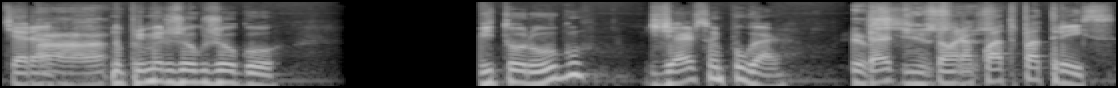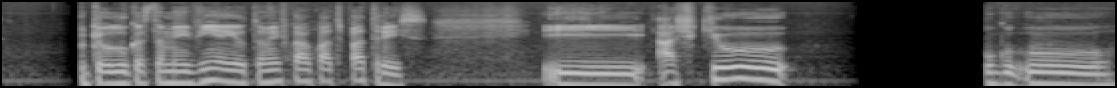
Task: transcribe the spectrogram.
Que era. No primeiro jogo jogou Vitor Hugo, Gerson e Pulgar. Isso. Certo? Isso, então era isso. 4 pra 3 Porque o Lucas também vinha e eu também ficava 4 pra 3 E acho que o. O. o-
